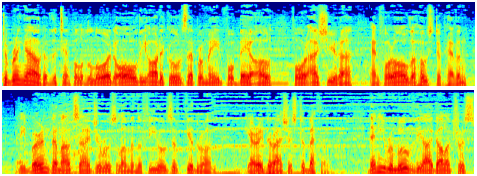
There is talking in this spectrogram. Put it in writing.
to bring out of the temple of the Lord all the articles that were made for Baal, for Asherah, and for all the host of heaven, and he burned them outside Jerusalem in the fields of Kidron, and carried their ashes to Bethel. Then he removed the idolatrous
